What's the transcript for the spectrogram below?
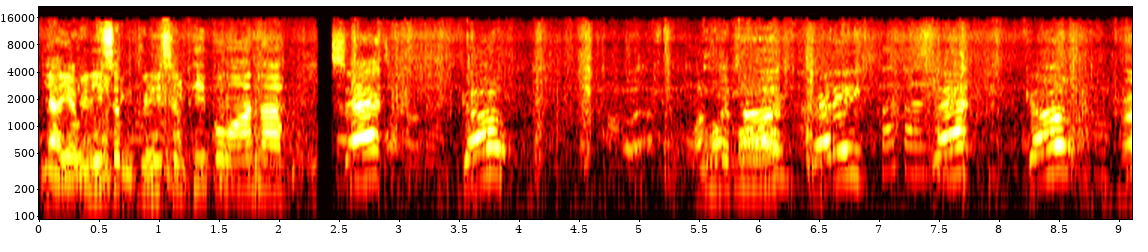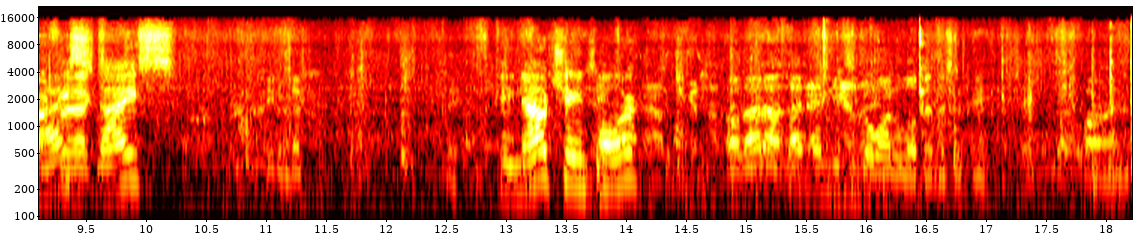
Yeah, yeah. We need some. We need some people on the set. Go. One more time. Ready? Set. Go. Nice. Nice. Okay, now chain puller. Oh, that, uh, that end needs to go out a little bit, Mr. P. That far end.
